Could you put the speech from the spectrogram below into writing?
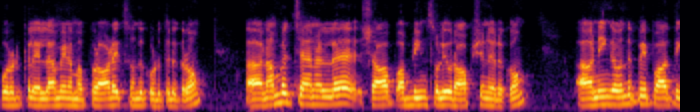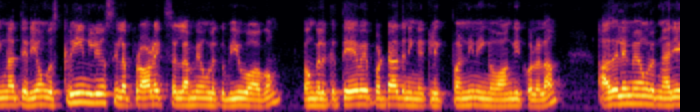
பொருட்கள் எல்லாமே நம்ம ப்ராடக்ட்ஸ் வந்து கொடுத்துருக்குறோம். நம்ம சேனலில் ஷாப் அப்படின்னு சொல்லி ஒரு ஆப்ஷன் இருக்கும். நீங்கள் வந்து போய் பார்த்தீங்கன்னா தெரியும். உங்கள் ஸ்க்ரீன்லேயும் சில ப்ராடக்ட்ஸ் எல்லாமே உங்களுக்கு வியூ ஆகும். உங்களுக்கு தேவைப்பட்டால் அதை நீங்கள் கிளிக் பண்ணி நீங்கள் வாங்கிக் கொள்ளலாம். அதுலேயுமே உங்களுக்கு நிறைய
